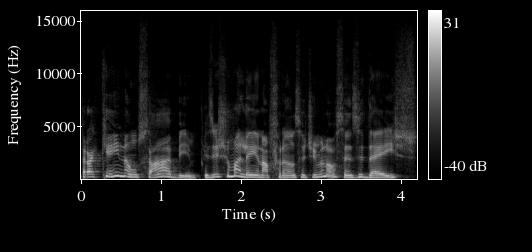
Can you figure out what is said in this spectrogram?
para quem não sabe, existe uma lei na França de 1910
